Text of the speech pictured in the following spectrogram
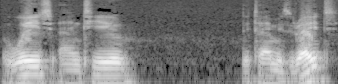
Wait until the time is right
